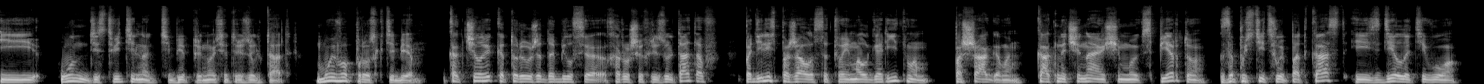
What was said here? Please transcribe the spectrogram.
И он действительно тебе приносит результат. Мой вопрос к тебе. Как человек, который уже добился хороших результатов, поделись, пожалуйста, твоим алгоритмом, пошаговым, как начинающему эксперту запустить свой подкаст и сделать его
